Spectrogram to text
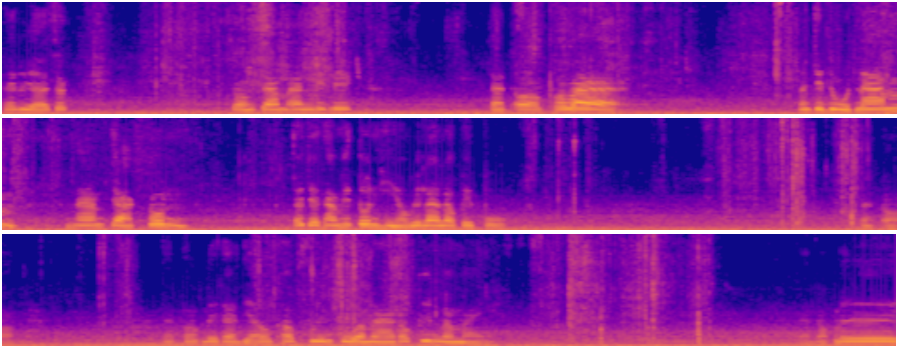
ให้เหลือสักสองสามอันเล็กๆ ตัดออกเพราะว่า มันจะดูดน้ำน้ำจากต้น แล้วจะทำให้ต้นเหี่ยวเวลาเราไปปลูก ตัดออก ตัดออกเลยค่ะ เดี๋ยวเขาฟื้นตัวมาเขาขึ้นมาใหม่ ตัดออกเลย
